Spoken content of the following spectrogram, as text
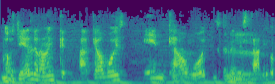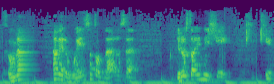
Los Jets ganaron a Cowboys en Cowboys en el el- estadio. Fue una, una vergüenza total. O sea, yo lo estaba viendo y dije, ¿qué, qué?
